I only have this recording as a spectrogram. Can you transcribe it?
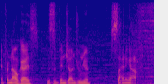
And for now guys, this has been John Jr. signing off.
